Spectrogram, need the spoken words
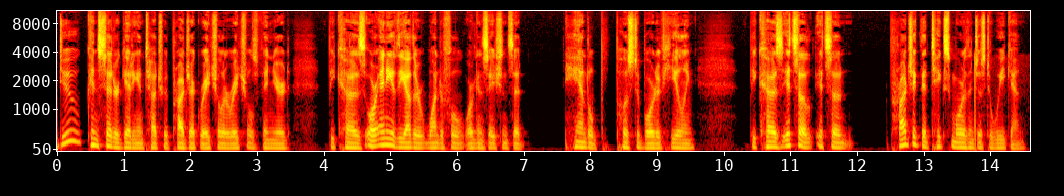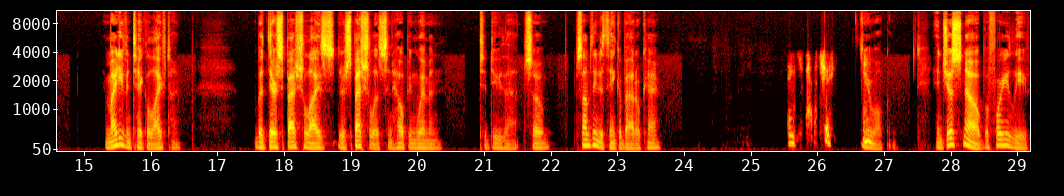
do consider getting in touch with Project Rachel or Rachel's Vineyard because, or any of the other wonderful organizations that handle post abortive healing because it's a it's a project that takes more than just a weekend. It might even take a lifetime. But they're specialized they're specialists in helping women to do that. So something to think about okay? Thank you patrick. You're welcome. And just know before you leave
